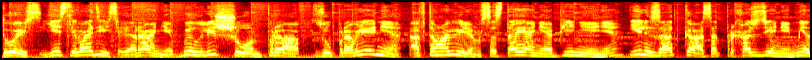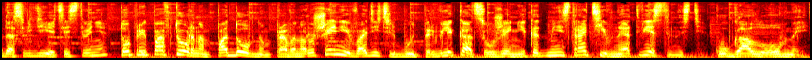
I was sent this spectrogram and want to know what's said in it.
То есть, если водитель ранее был лишен прав за управление автомобилем в состоянии опьянения или за отказ от прохождения медосвидетельствования, то при повторном подобном правонарушении водитель будет привлекаться уже не к административной ответственности, к уголовной.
